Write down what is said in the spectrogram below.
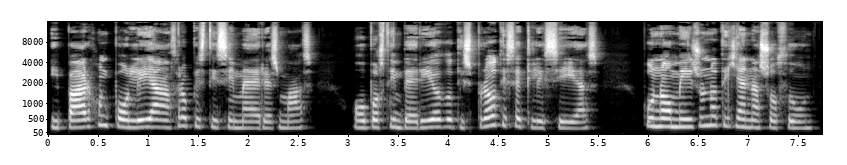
υπάρχουν πολλοί άνθρωποι στις ημέρες μας, όπως την περίοδο της πρώτης Εκκλησίας, που νομίζουν ότι για να σωθούν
